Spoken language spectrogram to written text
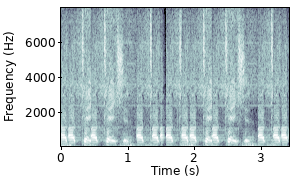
Attention, attention, attention, attention, attention,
